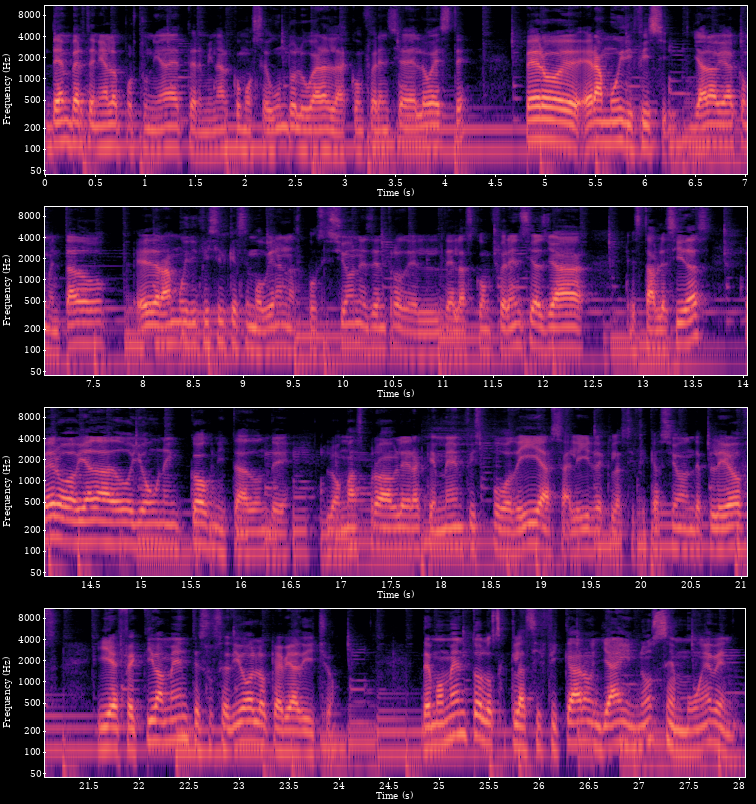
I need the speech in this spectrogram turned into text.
Denver tenía la oportunidad de terminar como segundo lugar a la conferencia del oeste, pero eh, era muy difícil. Ya lo había comentado, era muy difícil que se movieran las posiciones dentro de las conferencias ya establecidas, pero había dado yo una incógnita donde lo más probable era que Memphis podía salir de clasificación de playoffs y efectivamente sucedió lo que había dicho. De momento los que clasificaron ya y no se mueven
